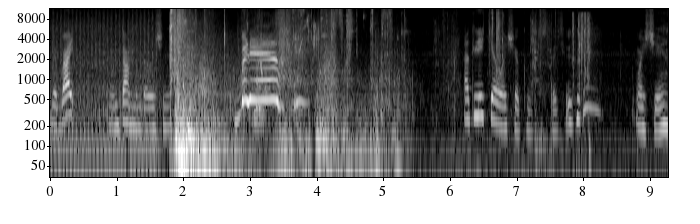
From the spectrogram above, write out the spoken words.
Давай. Вон там мы должны. Блин! Отлетел вообще круто, кстати. Вообще.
